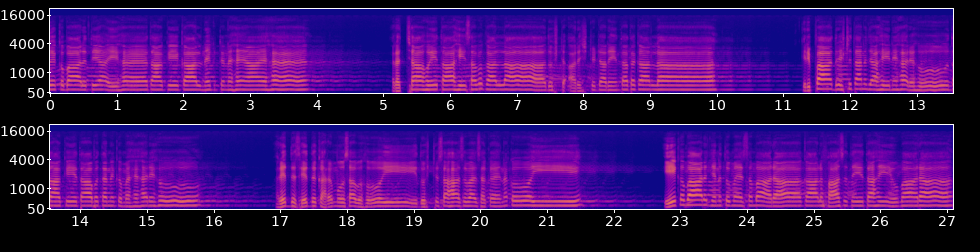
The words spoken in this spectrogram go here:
ਇੱਕ ਬਾਰ ਧਿਆਏ ਹੈ ਤਾਕੇ ਕਾਲ ਨਿਕਟ ਨਹਿ ਆਏ ਹੈ ਰੱਛਾ ਹੋਏ ਤਾਹੇ ਸਭ ਕਾਲਾ ਦੁਸ਼ਟ ਅਰਿਸ਼ਟ ਟਰੇ ਤਤ ਕਾਲਾ ਕਿਰਪਾ ਦ੍ਰਿਸ਼ਟ ਤਨ ਜਾਹੇ ਨੇ ਹਰ ਹੋ ਤਾਕੇ ਤਾਪ ਤਨਕ ਮਹਿ ਹਰਿ ਹੋ ਰਿੱਧ ਸਿੱਧ ਕਰਮੋ ਸਭ ਹੋਈ ਦੁਸ਼ਟ ਸਾਹਸ ਵੈ ਸਕੈ ਨ ਕੋਈ ਏਕ ਬਾਰ ਜਿਨ ਤੁਮੈ ਸੰਭਾਰਾ, ਕਾਲ ਫਾਸ ਤੇ ਤਾਹੇ ਉਬਾਰਾ।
